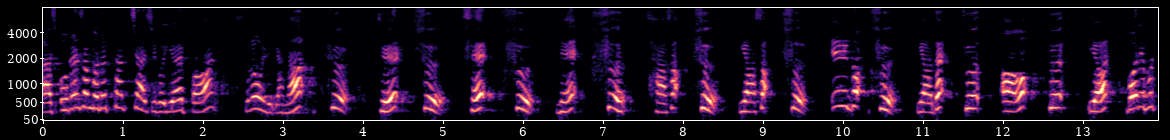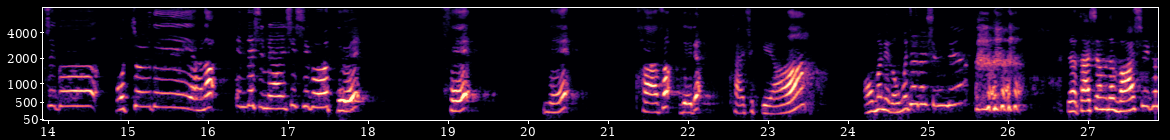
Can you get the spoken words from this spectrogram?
다시 오른손 무릎 터치하시고 10번 쓸어 올리기. 하나 후, 둘, 후, 다섯, 후, 여섯, 후, 일곱, 후, 여덟, 후, 아홉, 후, 열. 머리 붙이고 5초 뒤 하나 힘드시면 쉬시고 둘셋넷 다섯 내려. 가실게요. 어머니 너무 잘하시는데요? 자 다시 한번 더 마시고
